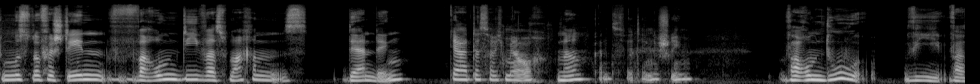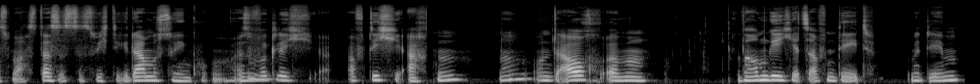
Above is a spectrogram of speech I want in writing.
Du musst nur verstehen, warum die was machen, ist deren Ding. Ja, das habe ich mir auch ne? ganz fett hingeschrieben. Warum du wie was machst, das ist das Wichtige. Da musst du hingucken. Also mhm. wirklich auf dich achten. Ne? Mhm. Und auch, ähm, warum gehe ich jetzt auf ein Date mit dem?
